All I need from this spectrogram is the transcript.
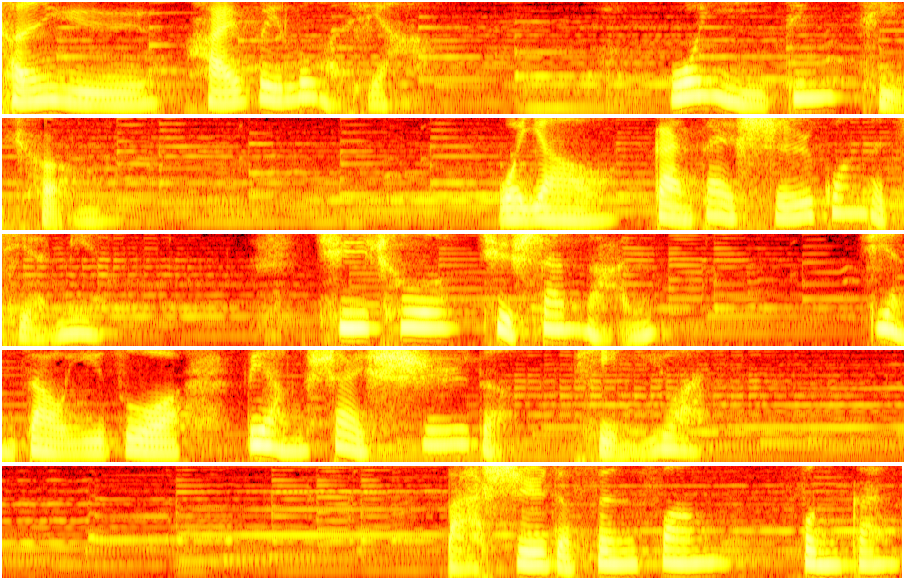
晨雨还未落下，我已经启程。我要赶在时光的前面，驱车去山南，建造一座晾晒诗的庭院，把诗的芬芳风干，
